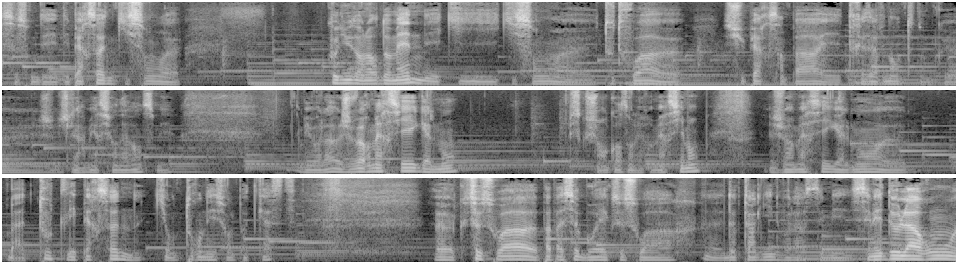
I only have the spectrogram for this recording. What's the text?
Ce sont des, personnes qui sont connues dans leur domaine et qui sont toutefois super sympa et très avenante, donc euh, je, les remercie en avance. Mais, mais voilà, je veux remercier également, puisque je suis encore dans les remerciements, je veux remercier également euh, bah, toutes les personnes qui ont tourné sur le podcast. Euh, que ce soit Papa Subway, que ce soit Dr. Gin, voilà, c'est mes, deux larrons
